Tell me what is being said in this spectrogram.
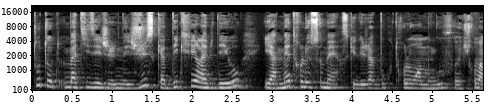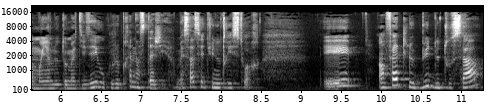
toutes automatisées. Je n'ai juste qu'à décrire la vidéo et à mettre le sommaire, ce qui est déjà beaucoup trop long à mon goût. Faudrait que je trouve un moyen de l'automatiser ou que je prenne un stagiaire. Mais ça, c'est une autre histoire. Et en fait, le but de tout ça,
